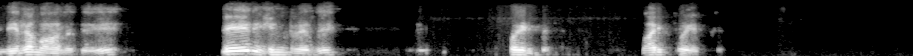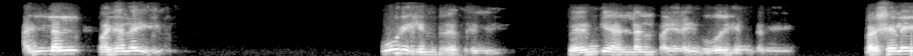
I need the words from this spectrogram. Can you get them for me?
நிறமானது பேருகின்றது போயிடுது மாறிப்போயிருக்கு அள்ளல் பயலை ஊறுகின்றது. பெருங்கி அள்ளல் பயலை ஊறுகின்றது. பசலை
